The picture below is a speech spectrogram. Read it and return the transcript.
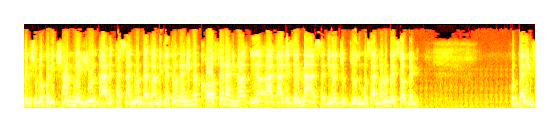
فکرشو بکنید چند میلیون اهل تسنن در مملکت ما یعنی اینا کافرن. اینا, اهل ذمه هستن. اینا جز مسلمانان به حساب نمیاد. خب در این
